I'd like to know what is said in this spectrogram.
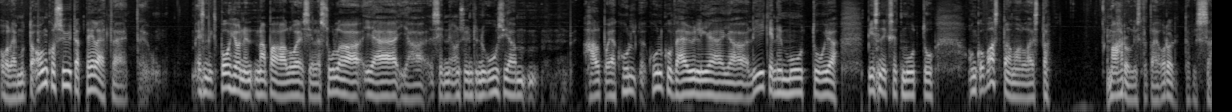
ole, mutta onko syytä pelätä, että esimerkiksi pohjoinen napa-alue, siellä sulaa jää ja sinne on syntynyt uusia halpoja kul- kulkuväyliä ja liikenne muuttuu ja bisnekset muuttuu. Onko vastaavanlaista mahdollista tai odotettavissa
